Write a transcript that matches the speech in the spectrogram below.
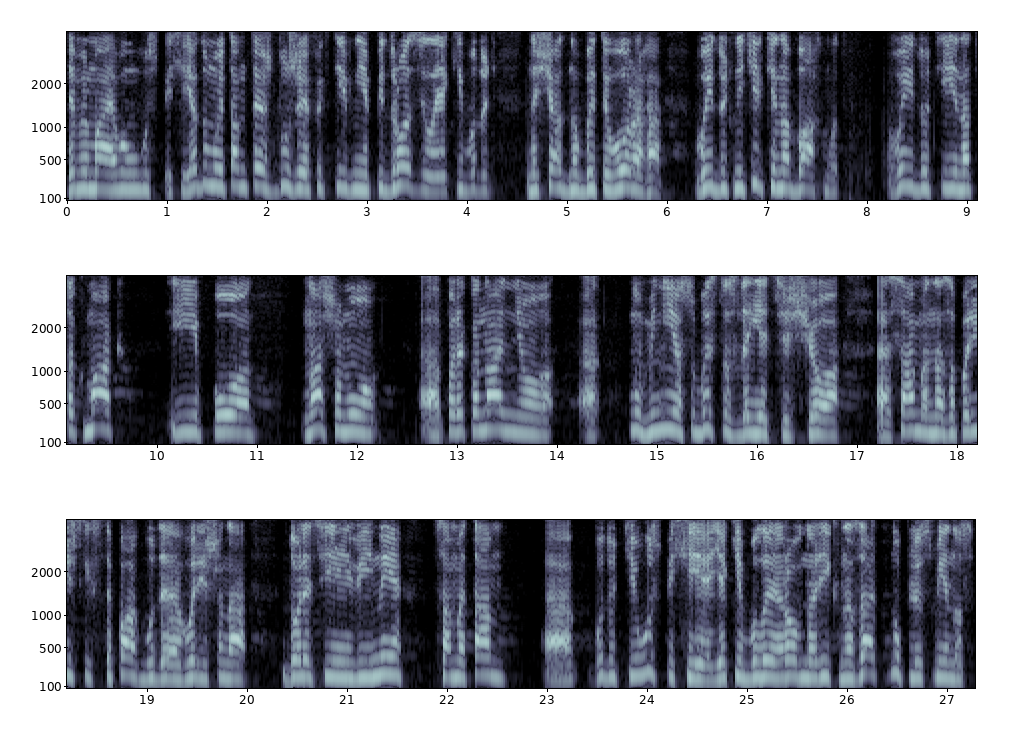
де ми маємо успіхи. Я думаю, там теж дуже ефективні підрозділи, які будуть нещадно бити ворога, вийдуть не тільки на Бахмут, вийдуть і на Токмак, і по нашому е, переконанню, е, ну мені особисто здається, що саме на запорізьких степах буде вирішена доля цієї війни. Саме там е, будуть ті успіхи, які були ровно рік назад, ну плюс-мінус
